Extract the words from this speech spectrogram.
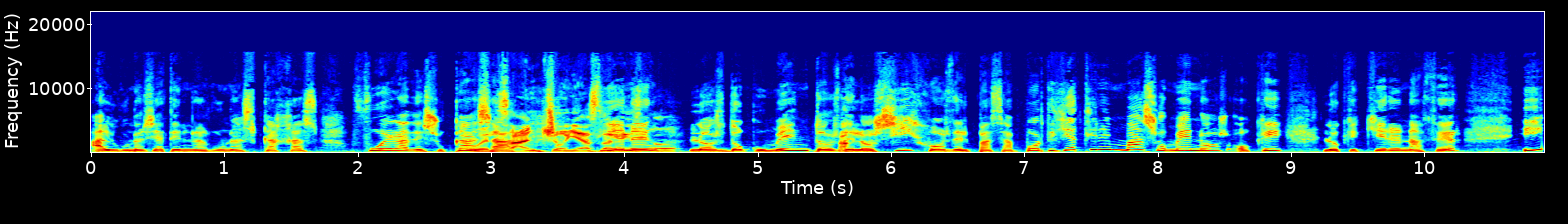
algunas ya tienen algunas cajas fuera de su el casa. Sancho ya está tienen listo. los documentos de los hijos, del pasaporte, ya tienen más o menos, ok, lo que quieren hacer. Y,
